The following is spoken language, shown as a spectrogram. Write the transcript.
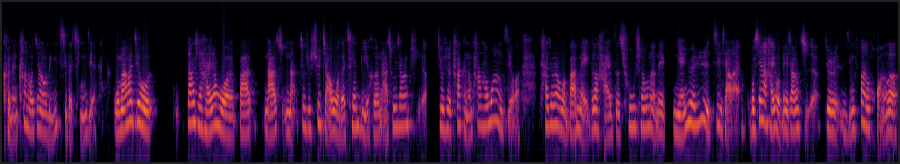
可能看到这样离奇的情节。我妈妈就当时还让我把拿拿就是去找我的铅笔盒拿出一张纸。就是他可能怕他忘记了，他就让我把每个孩子出生的那年月日记下来。我现在还有那张纸，就是已经泛黄了，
